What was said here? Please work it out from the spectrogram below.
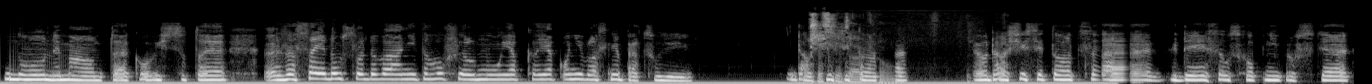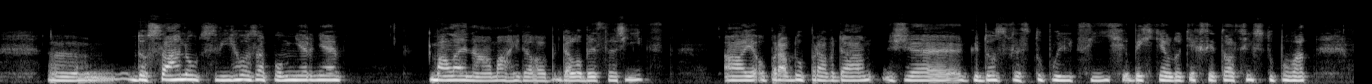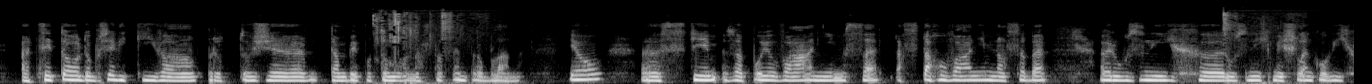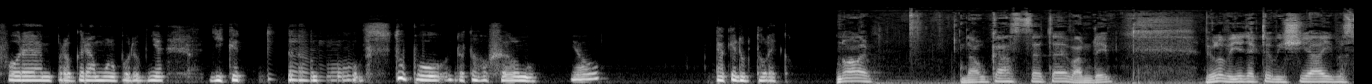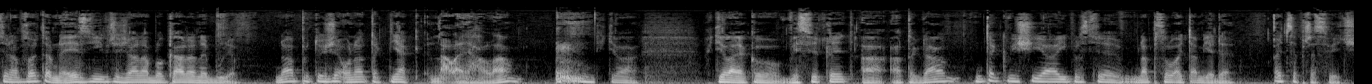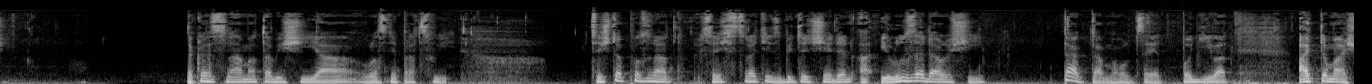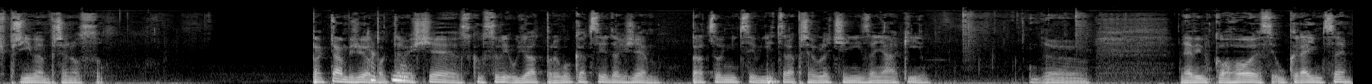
No, nemám, to jako, víš, co to je, e, zase jednou sledování toho filmu, jak, jak oni vlastně pracují. Další Přesně situace. Tak, no. Jo, další situace, kdy jsou schopní prostě e, dosáhnout svýho za poměrně malé námahy, dalo, dalo by se říct. A je opravdu pravda, že kdo z vstupujících by chtěl do těch situací vstupovat, ať si to dobře vykývá, protože tam by potom mohl nastat ten problém. Jo? E, s tím zapojováním se a stahováním na sebe různých, různých myšlenkových forem, programů a podobně díky tomu vstupu do toho filmu. Jo? Tak jenom tolik. No ale na ukázce té Vandy bylo vidět, jak to vyšší a jí prostě napsal, tam nejezdí, protože žádná blokáda nebude. No a protože ona tak nějak naléhala, chtěla, chtěla jako vysvětlit a, a tak dále, tak vyšší já jí prostě napsal, ať tam jede, ať se přesvědčí. Takhle s náma ta vyšší já vlastně pracují. Chceš to poznat? Chceš ztratit zbytečně den a iluze další? Tak tam holce je podívat, ať to máš v přímém přenosu. Pak tam, že jo, pak tam ještě zkusili udělat provokaci, takže pracovníci vnitra převlečení za nějaký nevím koho, jestli Ukrajince,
